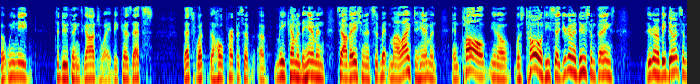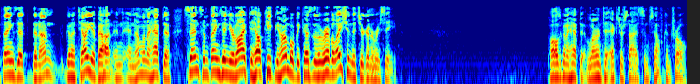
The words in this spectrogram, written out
but we need to do things God's way because that's that's what the whole purpose of of me coming to Him and salvation and submitting my life to Him. And and Paul, you know, was told. He said, "You're going to do some things." You're going to be doing some things that, that I'm going to tell you about, and, and I'm going to have to send some things in your life to help keep you humble because of the revelation that you're going to receive. Paul's going to have to learn to exercise some self control.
